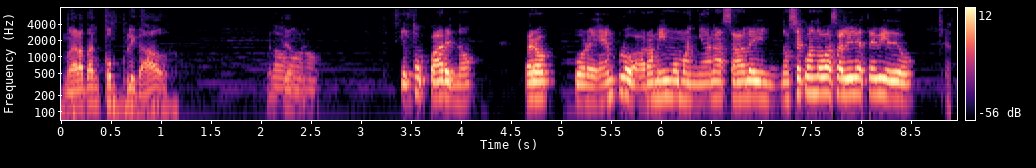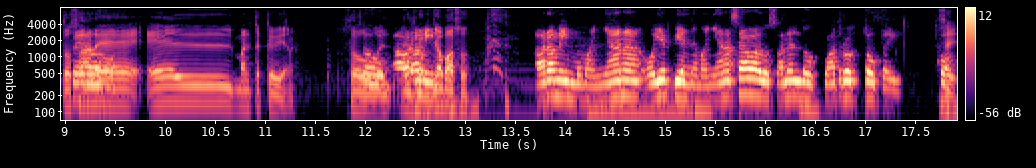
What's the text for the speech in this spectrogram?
no era tan complicado. no, no, no. Ciertos pares no. Pero, por ejemplo, ahora mismo mañana sale, no sé cuándo va a salir este video, esto sale el martes que viene. ahora mismo, ya pasó. Ahora mismo, mañana, hoy es viernes, mañana sábado salen los cuatro topes. Sí.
